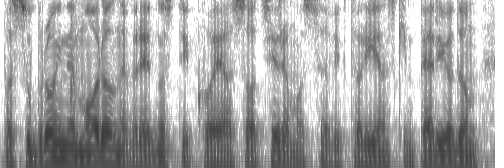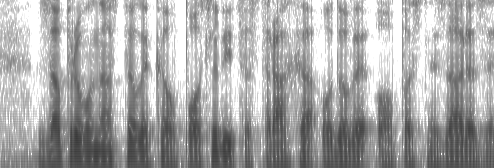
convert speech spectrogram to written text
pa su brojne moralne vrednosti koje asociramo sa viktorijanskim periodom zapravo nastale kao posljedica straha od ove opasne zaraze.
